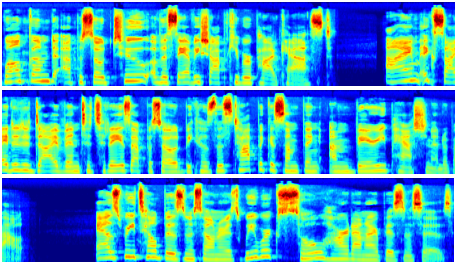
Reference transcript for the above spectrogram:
Welcome to episode two of the Savvy Shopkeeper podcast. I'm excited to dive into today's episode because this topic is something I'm very passionate about. As retail business owners, we work so hard on our businesses.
